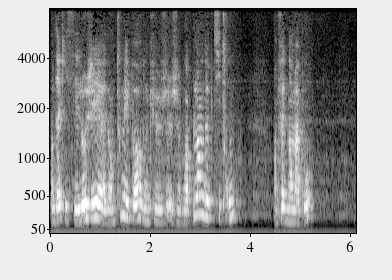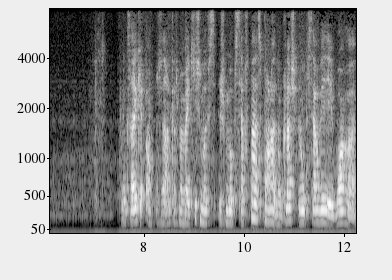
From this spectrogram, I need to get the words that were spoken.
On dirait qu'il s'est logé euh, dans tous mes pores. Donc euh, je, vois plein de petits trous en fait dans ma peau. Donc c'est vrai qu'en général quand je me maquille, je m'observe pas à ce point-là. Donc là je peux observer et voir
